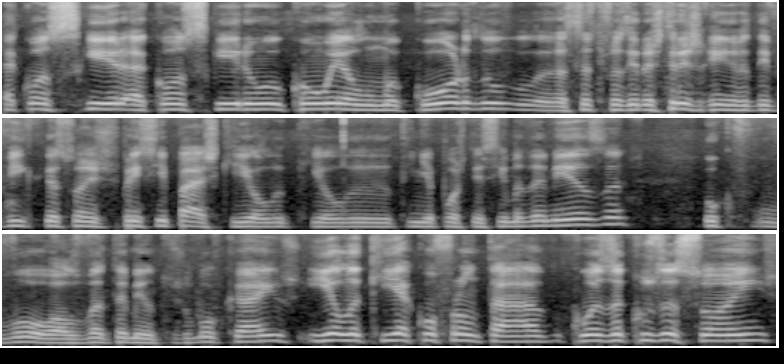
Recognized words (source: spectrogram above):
a conseguir, a conseguir com ele um acordo, a satisfazer as três reivindicações principais que ele, que ele tinha posto em cima da mesa, o que levou ao levantamento dos bloqueios, e ele aqui é confrontado com as acusações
